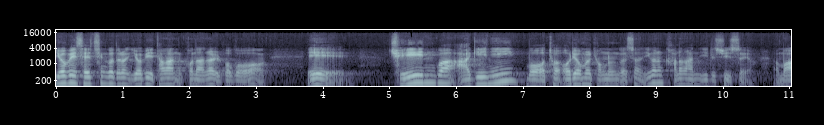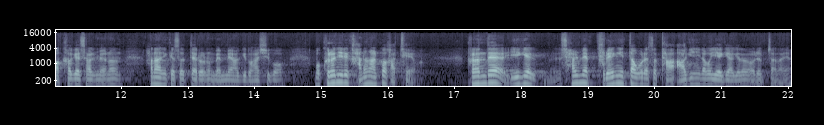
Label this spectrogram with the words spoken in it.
욥의 세 친구들은 욥이 당한 고난을 보고 이 죄인과 악인이 뭐 어려움을 겪는 것은 이거는 가능한 일일 수 있어요. 뭐 악하게 살면은 하나님께서 때로는 맴매하기도 하시고 뭐 그런 일이 가능할 것 같아요. 그런데 이게 삶에 불행이 있다고 해서 다 악인이라고 얘기하기는 어렵잖아요.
